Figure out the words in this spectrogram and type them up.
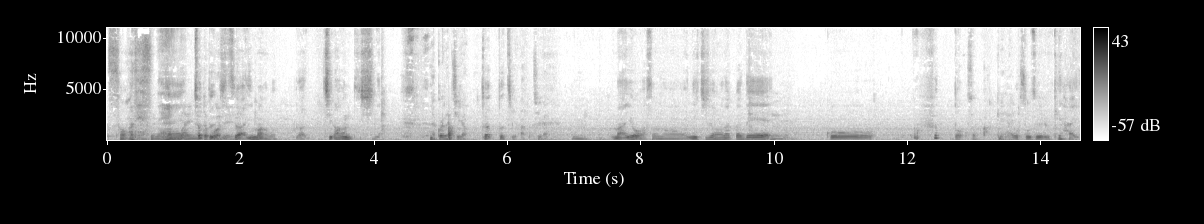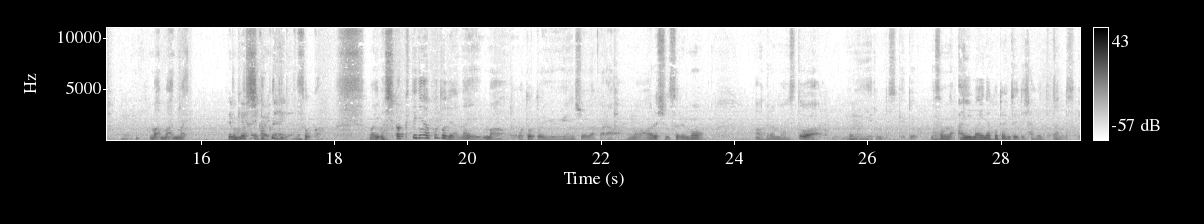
そうです曖ねちょっと実は今のは違うんしねあこれは違う。違 うちょっと違う、う。ん、まあ要はその日常の中でうん。こうふっと訪れる気配。うまあまあまあんでも気視覚的ねそうか、まあ、今視覚的なことではない、まあ、音という現象だから、うんまあ、ある種それもアンフラマンスとはうん。言えるんですけど、まあうんそんな曖昧なことについて喋ってたんですけ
